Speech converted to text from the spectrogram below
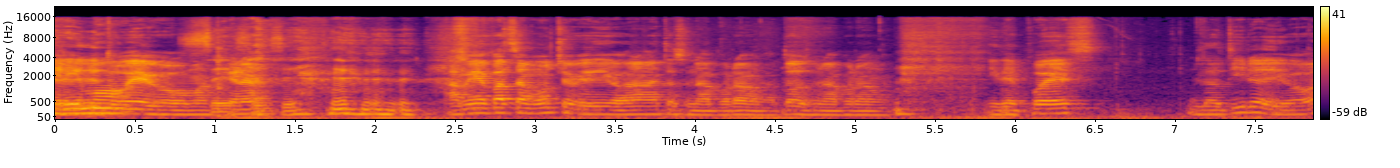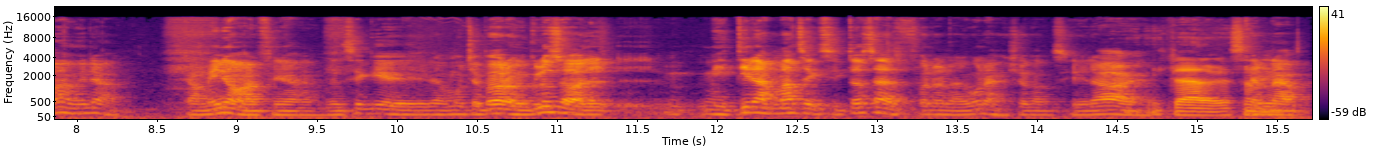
de, tu ego más Sí, que nada. sí, sí. A mí me pasa mucho que digo, ah, esto es una poronga, todo es una poronga. Y después lo tiro y digo, ah, mira, caminó al final. Pensé que era mucho peor. Incluso el- mis tiras más exitosas fueron algunas que yo consideraba que claro, que son era, una,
